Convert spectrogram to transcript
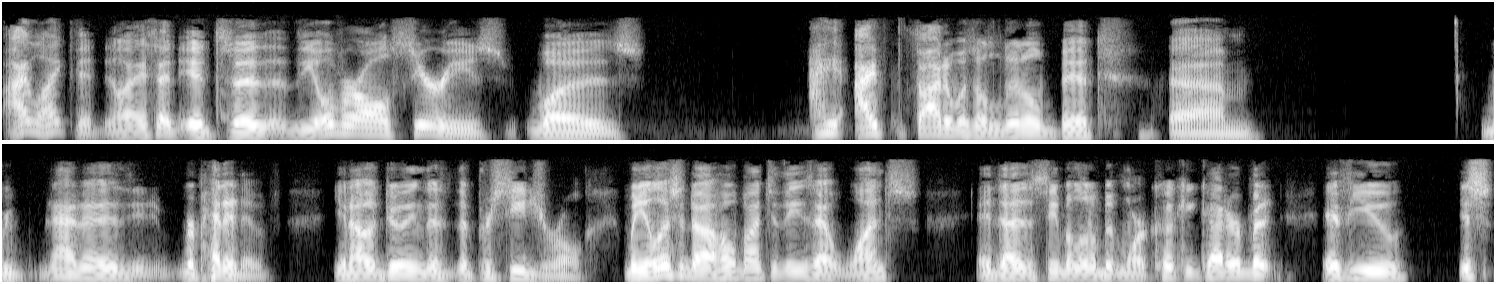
I liked it. Like I said, it's uh, the overall series was. I I thought it was a little bit um, re, not, uh, repetitive. You know, doing the the procedural. When you listen to a whole bunch of these at once, it does seem a little bit more cookie cutter. But if you just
